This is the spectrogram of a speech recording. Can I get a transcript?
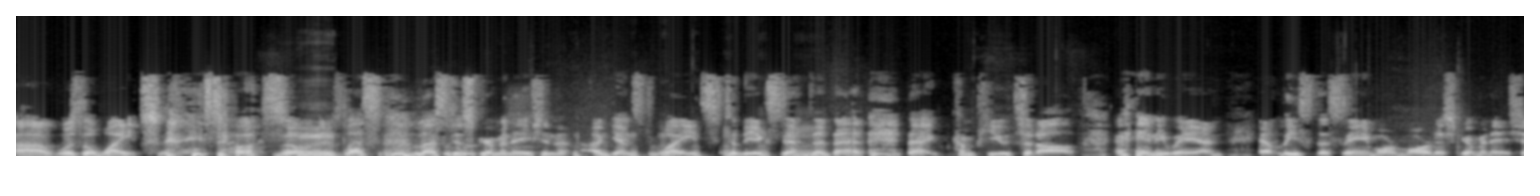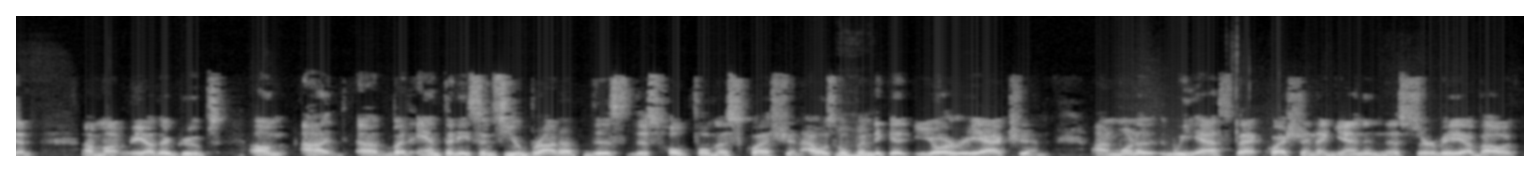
uh, was the whites. so so mm. there's less less discrimination against whites to the extent that, that that computes at all. Anyway, and at least the same or more discrimination among the other groups. Um, uh, uh, but Anthony, since you brought up this this hopefulness question, I was hoping mm-hmm. to get your reaction on one of. We asked that question again in this survey about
